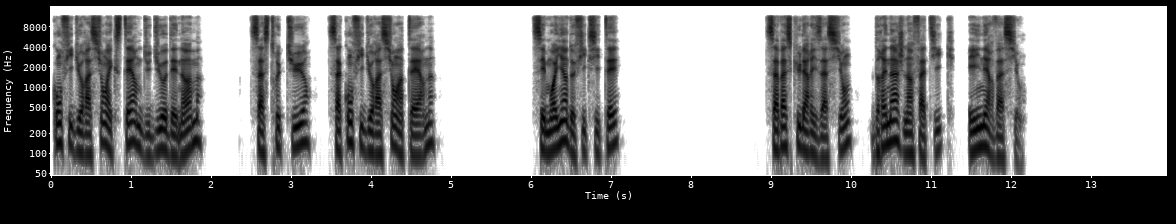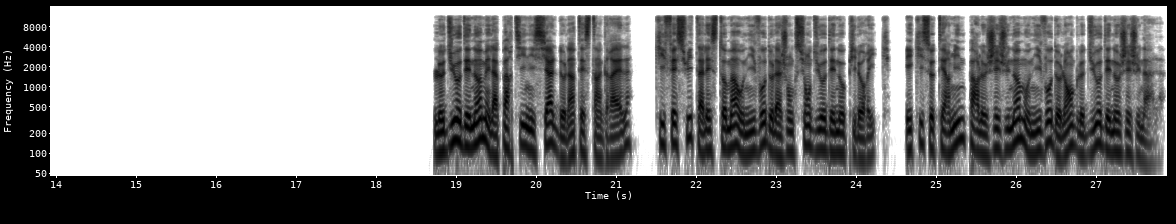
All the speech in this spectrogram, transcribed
configuration externe du duodénum, sa structure, sa configuration interne, ses moyens de fixité, sa vascularisation, drainage lymphatique et innervation. Le duodénum est la partie initiale de l'intestin grêle, qui fait suite à l'estomac au niveau de la jonction duodéno-pylorique, et qui se termine par le jéjunum au niveau de l'angle duodéno-jéjunal.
